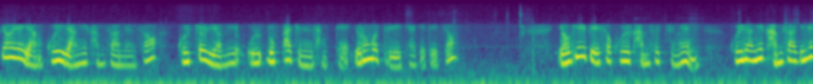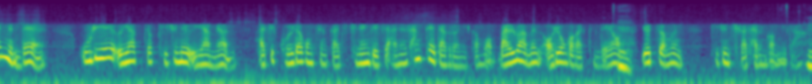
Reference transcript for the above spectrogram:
뼈의 양, 골 양이 감소하면서 골절 위험이 높아지는 상태, 이런 것들을 얘기하게 되죠. 여기에 비해서 골 감소증은 골량이 감소하긴 했는데 우리의 의학적 기준에 의하면 아직 골다공증까지 진행되지 않은 상태다 그러니까 뭐 말로 하면 어려운 것 같은데요. 네. 요점은 기준치가 다른 겁니다. 음.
